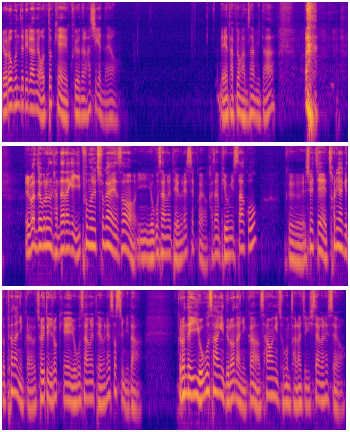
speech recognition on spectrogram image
여러분들이라면 어떻게 구현을 하시겠나요? 네, 답변 감사합니다. 일반적으로는 간단하게 이품을 추가해서 이 요구사항을 대응을 했을 거예요. 가장 비용이 싸고 그 실제 처리하기도 편하니까요. 저희도 이렇게 요구사항을 대응을 했었습니다. 그런데 이 요구사항이 늘어나니까 상황이 조금 달라지기 시작을 했어요.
